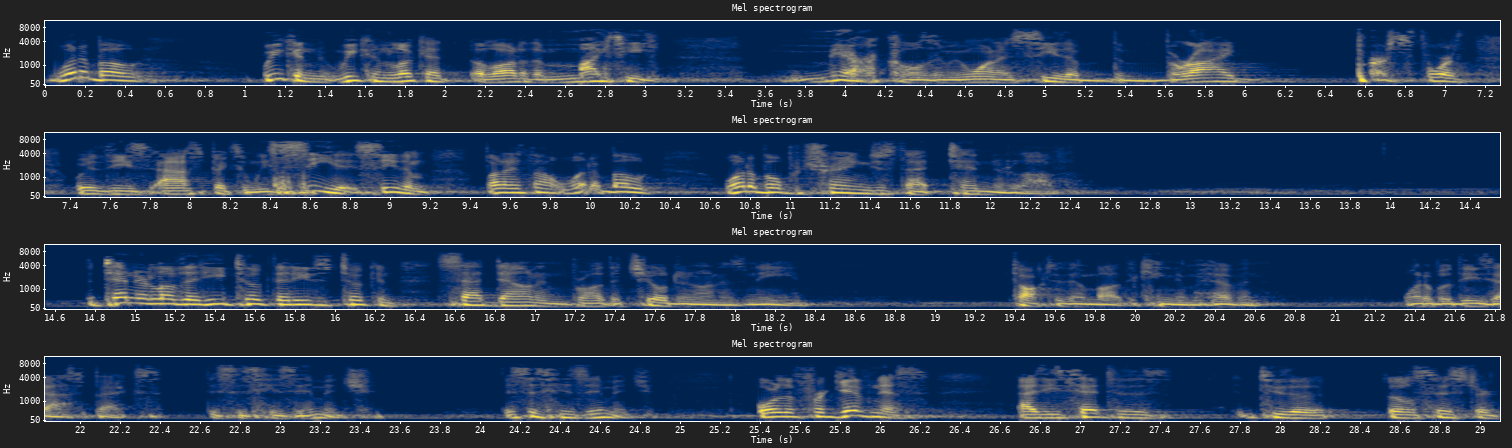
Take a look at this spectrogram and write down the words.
what about, we can, we can look at a lot of the mighty miracles and we want to see the, the bride burst forth with these aspects and we see it, see them. But I thought, what about, what about portraying just that tender love? The tender love that he took, that he just took and sat down and brought the children on his knee and talked to them about the kingdom of heaven. What about these aspects? This is his image. This is his image. Or the forgiveness, as he said to, this, to the little sister,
